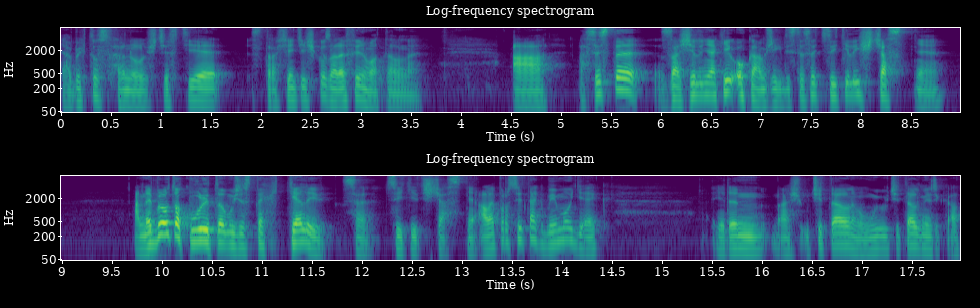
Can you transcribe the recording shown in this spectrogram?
já bych to shrnul, štěstí je strašně těžko zadefinovatelné. A asi jste zažili nějaký okamžik, kdy jste se cítili šťastně a nebylo to kvůli tomu, že jste chtěli se cítit šťastně, ale prostě tak mimo děk. Jeden náš učitel, nebo můj učitel mi říkal,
